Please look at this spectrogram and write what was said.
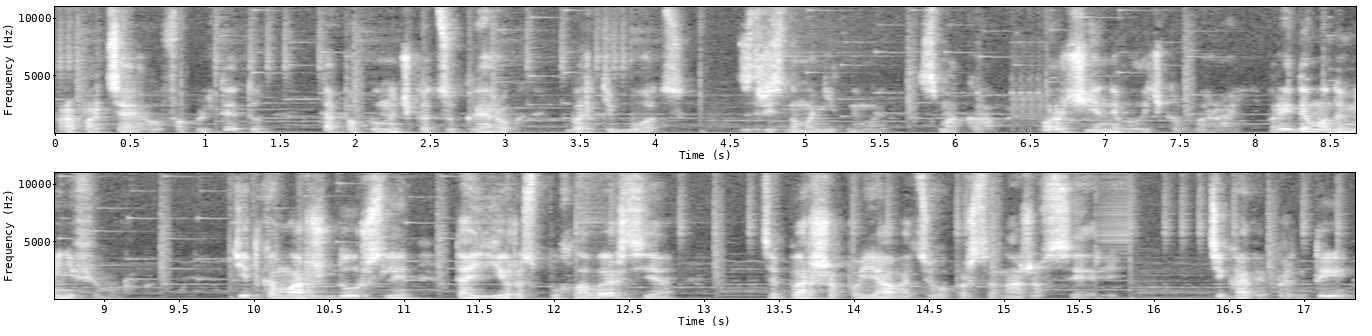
прапорця його факультету та пакуночка цукерок Берті Боц з різноманітними смаками. Поруч є невеличка вбиральня. Перейдемо до мініфігурок. Тітка Марш Дурслі та її розпухла версія це перша поява цього персонажа в серії. Цікаві принти,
